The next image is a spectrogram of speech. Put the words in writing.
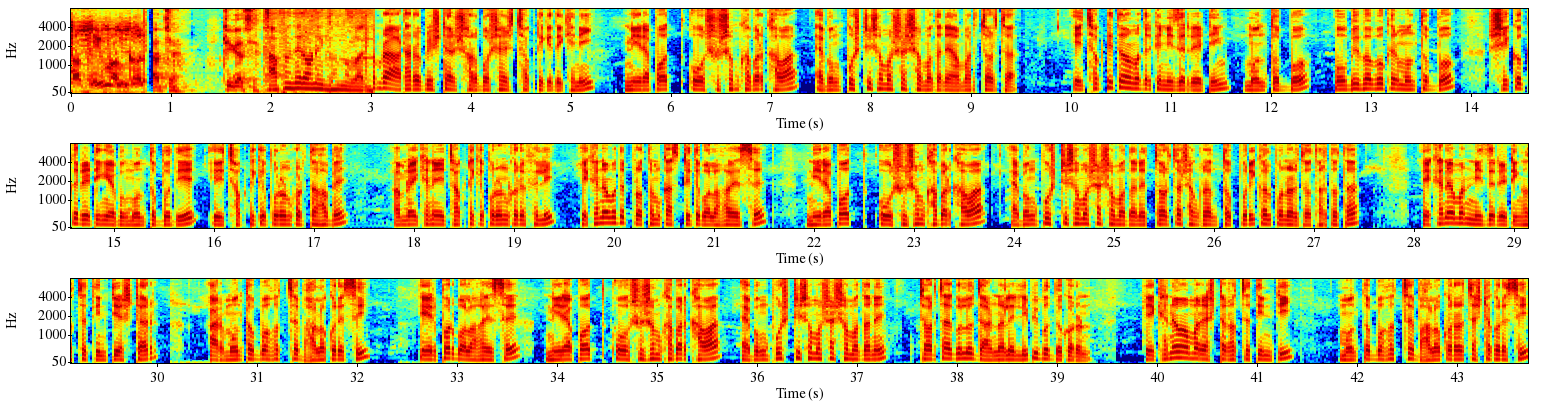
ততই মঙ্গল। আচ্ছা ঠিক আছে। আপনাদের অনেক ধন্যবাদ। আমরা আঠারো পৃষ্ঠার সর্বশেষ ছকটিকে দেখে নিই। নিরাপদ ও সুষম খাবার খাওয়া এবং পুষ্টি সমস্যার সমাধানে আমার চর্চা। এই ছকটিতেও আমাদেরকে নিজের রেটিং মন্তব্য অভিভাবকের মন্তব্য, শিক্ষকের রেটিং এবং মন্তব্য দিয়ে এই ছকটিকে পূরণ করতে হবে। আমরা এখানে এই ছকটিকে পূরণ করে ফেলি। এখানে আমাদের প্রথম কাজটিতে বলা হয়েছে, নিরাপদ ও সুষম খাবার খাওয়া এবং পুষ্টি সমস্যা সমাধানের চর্চা সংক্রান্ত পরিকল্পনার যথার্থতা। এখানে আমার নিজের রেটিং হচ্ছে তিনটি স্টার আর মন্তব্য হচ্ছে, ভালো করেছি। এরপর বলা হয়েছে, নিরাপদ ও সুষম খাবার খাওয়া এবং পুষ্টি সমস্যার সমাধানে চর্চাগুলো জার্নালে লিপিবদ্ধকরণ। এখানেও আমার স্টার হচ্ছে তিনটি। মন্তব্য হচ্ছে, ভালো করার চেষ্টা করেছি।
